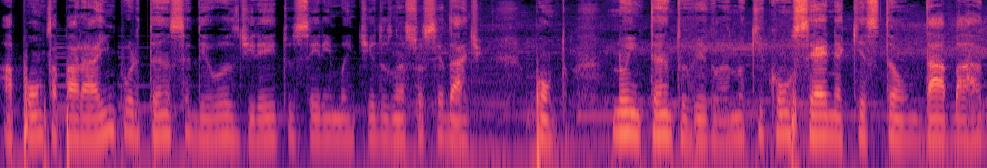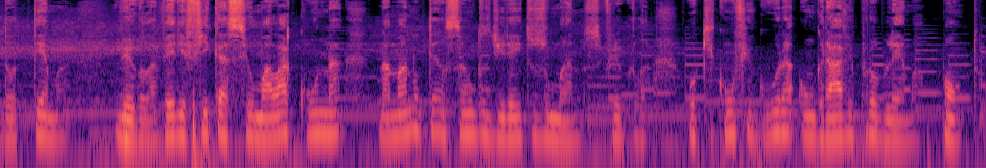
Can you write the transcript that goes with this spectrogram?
aponta para a importância de os direitos serem mantidos na sociedade. Ponto. No entanto, vírgula, no que concerne a questão da barra do tema, verifica-se uma lacuna na manutenção dos direitos humanos, vírgula, o que configura um grave problema. Ponto.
